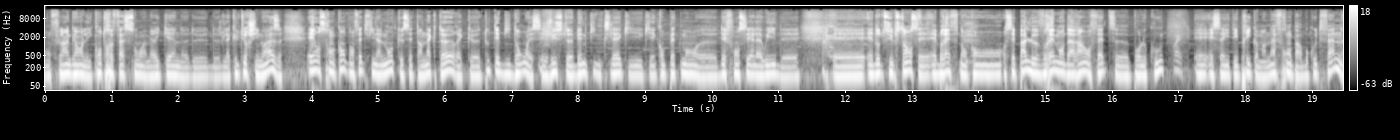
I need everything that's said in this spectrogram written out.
en, flinguant les contre façon américaine de, de, la culture chinoise. Et on se rend compte en fait finalement que c'est un acteur et que tout est bidon et c'est juste Ben Kingsley qui, qui est complètement euh, défoncé à la weed et, et, d'autres substances. Et, bref, donc on c'est pas le vrai mandarin en fait euh, pour le coup. Et, ça a été pris comme un affront par beaucoup de fans.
